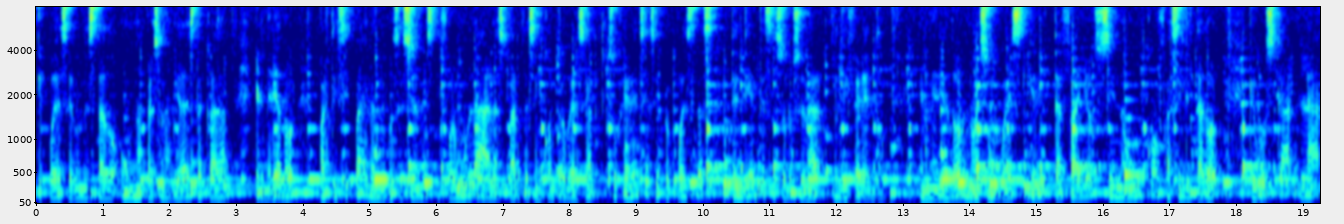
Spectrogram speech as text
que puede ser un Estado o una personalidad destacada, el mediador, participa en las negociaciones y formula a las partes en controversia sugerencias y propuestas tendientes a solucionar el diferendo. El mediador no es un juez que dicta fallos, sino un facilitador que busca la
